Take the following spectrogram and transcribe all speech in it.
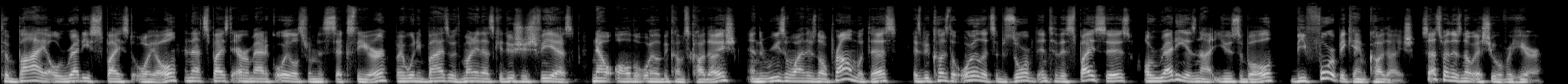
to buy already spiced oil, and that spiced aromatic oil is from the sixth year. But when he buys with money that's kedusha shvias, now all the oil becomes kaddish. And the reason why there's no problem with this is because the oil that's absorbed into the spices already is not usable before it became kaddish. So that's why there's no issue over here.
